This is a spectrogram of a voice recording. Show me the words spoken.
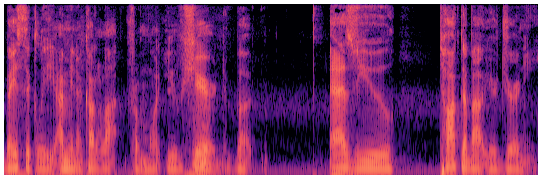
basically, I mean, I caught a lot from what you've shared, but as you talked about your journey,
